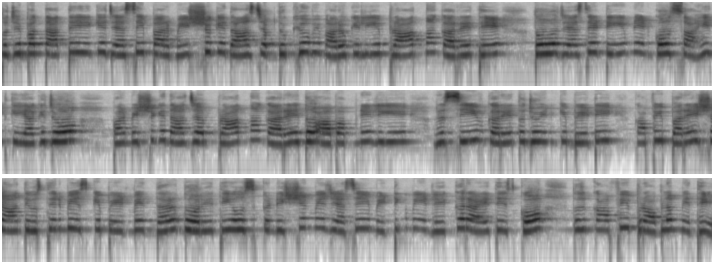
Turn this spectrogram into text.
तो जब बताते हैं कि जैसे परमेश्वर के दास जब दुखियों, बीमारों के लिए प्रार्थना कर रहे थे तो जैसे टीम ने इनको उत्साहित किया कि जो परमेश्वर के दास जब प्रार्थना कर तो आप अपने लिए रिसीव करें तो जो इनकी बेटी काफ़ी परेशान थी, उस दिन भी इसके पेट में दर्द हो रही थी, उस कंडीशन में जैसे मीटिंग में लेकर आए थे इसको तो काफ़ी प्रॉब्लम में थे।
